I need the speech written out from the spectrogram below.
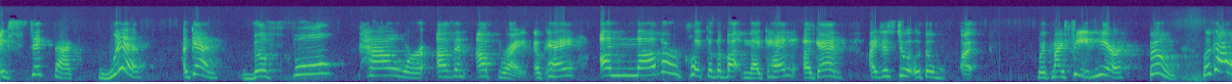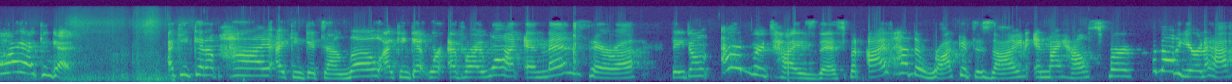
a stick vac with, again, the full power of an upright, okay? Another click of the button. Again, again, I just do it with a, uh, with my feet here. Boom. Look how high I can get. I can get up high, I can get down low, I can get wherever I want. And then, Sarah, they don't advertise this, but I've had the rocket design in my house for about a year and a half.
